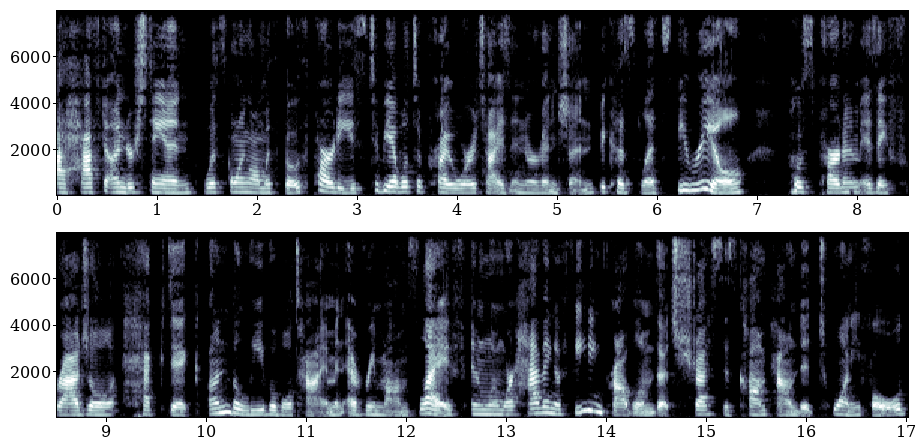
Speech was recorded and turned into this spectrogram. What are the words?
I have to understand what's going on with both parties to be able to prioritize intervention because let's be real, postpartum is a fragile, hectic, unbelievable time in every mom's life. And when we're having a feeding problem, that stress is compounded 20 fold.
